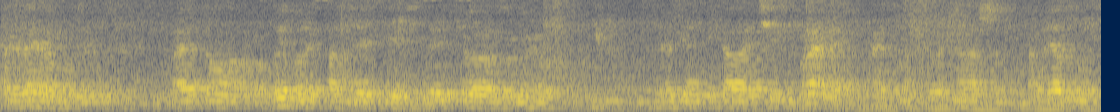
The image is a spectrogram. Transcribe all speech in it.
тогда и работает. Поэтому выборы последние с третьего раза мы Евгения Николаевича избрали, поэтому сегодня наша обязанность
